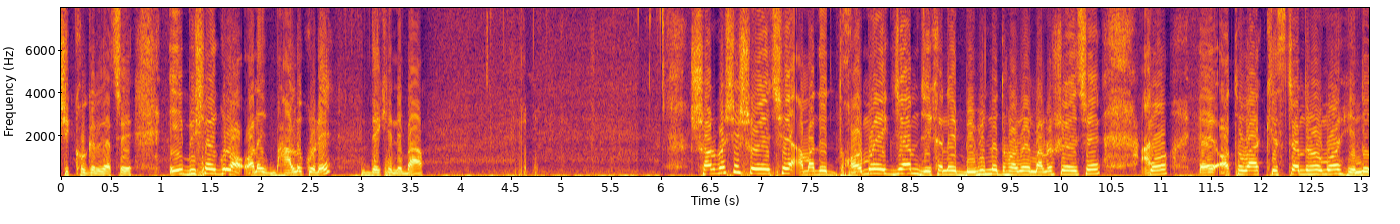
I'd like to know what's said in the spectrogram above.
শিক্ষকের কাছে। এই বিষয়গুলো অনেক ভালো করে দেখে নেবা। সর্বশেষ রয়েছে আমাদের ধর্ম এক্সাম যেখানে বিভিন্ন ধর্মের মানুষ রয়েছে অথবা খ্রিস্টান ধর্ম, হিন্দু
